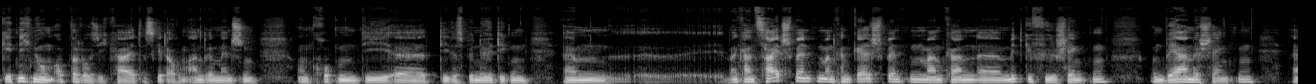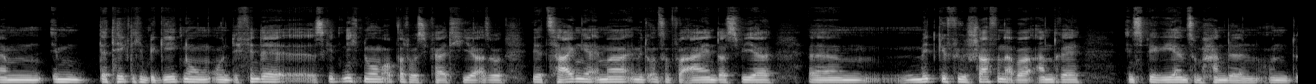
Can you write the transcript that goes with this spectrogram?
geht nicht nur um Obdachlosigkeit, es geht auch um andere Menschen und Gruppen, die, die das benötigen. Man kann Zeit spenden, man kann Geld spenden, man kann äh, Mitgefühl schenken und Wärme schenken ähm, in der täglichen Begegnung. Und ich finde, es geht nicht nur um Obdachlosigkeit hier. Also wir zeigen ja immer mit unserem Verein, dass wir ähm, Mitgefühl schaffen, aber andere inspirieren zum Handeln. Und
